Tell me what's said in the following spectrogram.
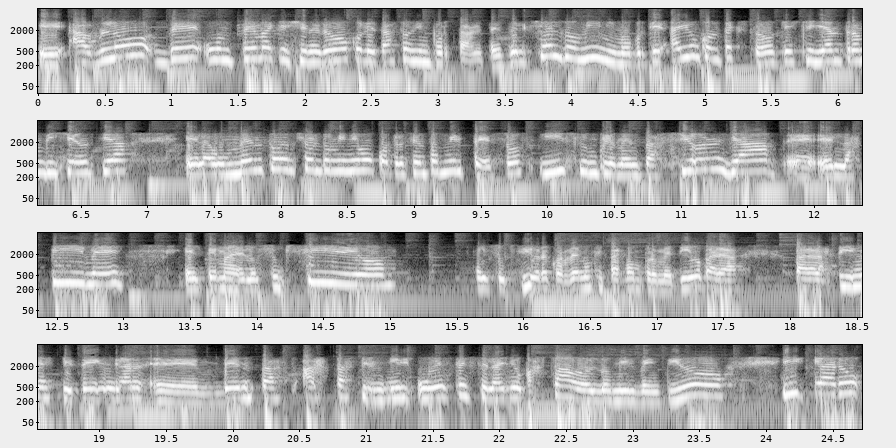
eh, habló de un tema que generó coletazos importantes, del sueldo mínimo, porque hay un contexto que es que ya entró en vigencia el aumento del sueldo mínimo 400 mil pesos y su implementación ya eh, en las pymes, el tema de los subsidios. El subsidio, recordemos que está comprometido para para las pymes que tengan eh, ventas hasta 100.000 UF el año pasado, el 2022. Y claro,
